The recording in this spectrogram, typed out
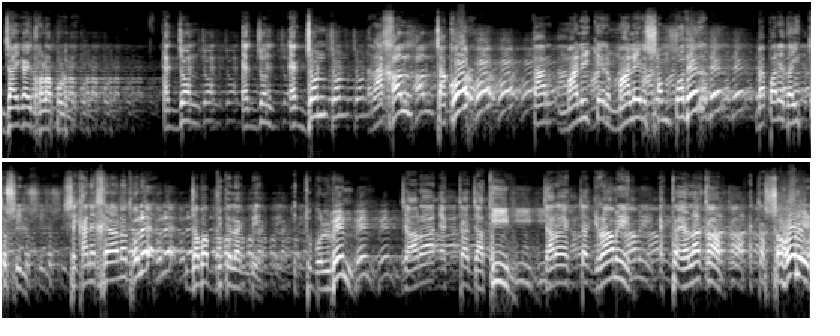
জায়গায় ধরা পড়বে। একজন একজন একজন রাখাল চাকর, তার মালিকের মালের সম্পদের ব্যাপারে দায়িত্বশীল। সেখানে খেয়ানত হলে জবাব দিতে লাগবে। একটু বলবেন, যারা একটা জাতির, যারা একটা গ্রামের, একটা এলাকার, একটা শহরের,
